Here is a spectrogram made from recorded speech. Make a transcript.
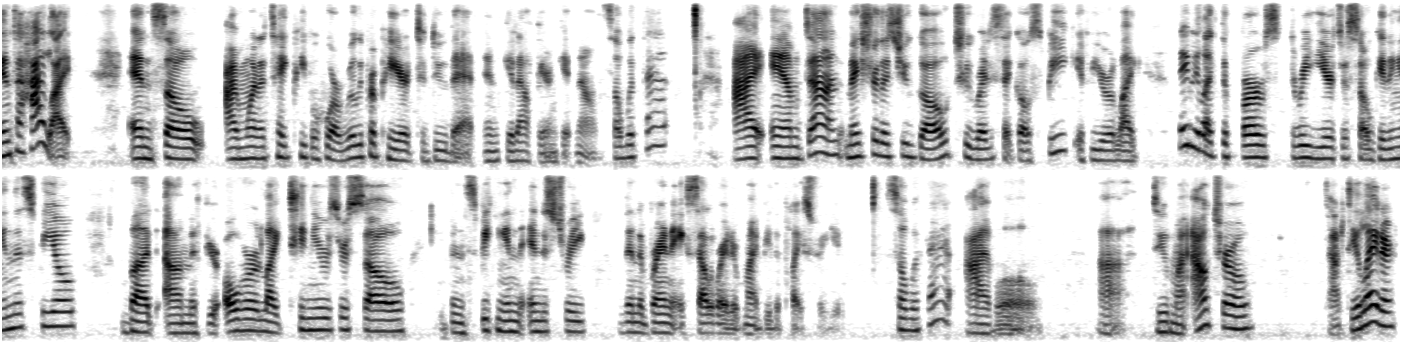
and to highlight. And so I want to take people who are really prepared to do that and get out there and get known. So with that, I am done. Make sure that you go to Ready Set Go Speak if you're like maybe like the first three years or so getting in this field. But um, if you're over like 10 years or so, you've been speaking in the industry, then the Branding Accelerator might be the place for you. So with that, I will uh, do my outro. Talk to you later.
